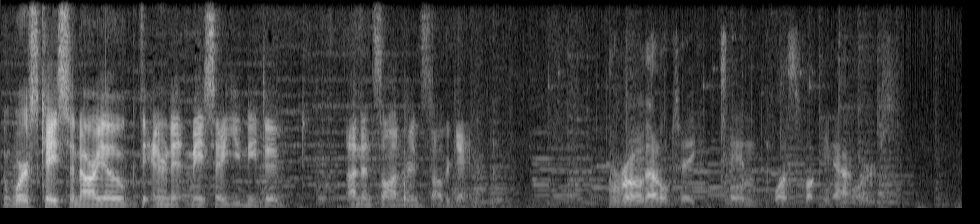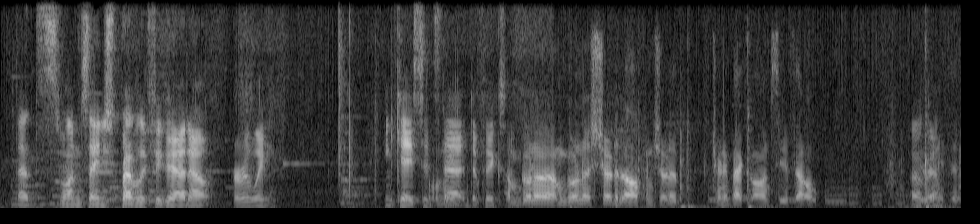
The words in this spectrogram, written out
The worst case scenario, the internet may say you need to uninstall and reinstall the game. Bro, that'll take 10 plus fucking hours. That's what I'm saying. You should probably figure that out early, in case it's that to fix it. I'm gonna, I'm gonna shut it off and shut it, turn it back on, see if that'll do anything.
